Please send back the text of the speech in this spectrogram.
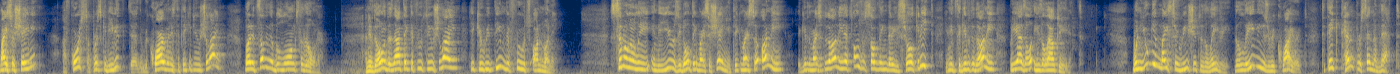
Meiser Sheni, of course, a person can eat it. The, requirement is to take it to Yerushalayim, but it's something that belongs to the owner. And if the owner does not take the fruits to Yerushalayim, he can redeem the fruits on money. Similarly, in the years they don't take Maisa Sheni, you take Maisa Ani, you give the Maisa to the Ani, that's also something that Yisrael can eat. He needs to give it to the Ani, but he has, he's allowed to eat it. When you give Maisa Risha to the Levi, the Levi is required to take 10% of that,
